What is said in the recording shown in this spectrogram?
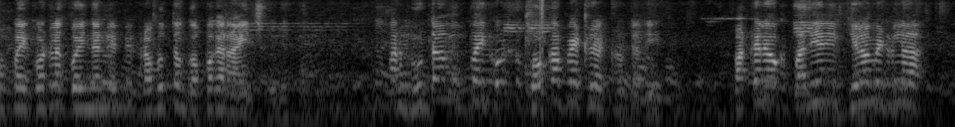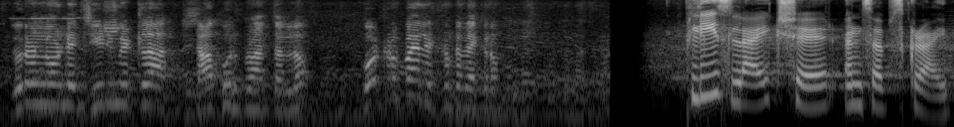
ముప్పై కోట్లకు పోయిందని చెప్పి ప్రభుత్వం గొప్పగా రాయించుకుంది. మరి నూట ముప్పై కోట్లు కోకాపేటలో ఎట్లుంటుంది? పక్కనే ఒక పదిహేను కిలోమీటర్ల దూరంలో ఉండే జీడిమెట్ల షాపూర్ ప్రాంతంలో కోటి రూపాయలు ఎట్లుంటది ఎకరం? Please like share and subscribe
